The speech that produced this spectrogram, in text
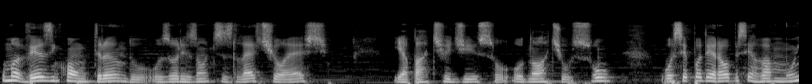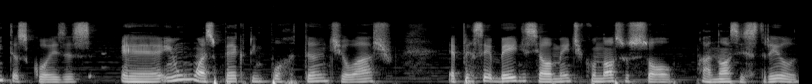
Uma vez encontrando os horizontes leste e oeste, e a partir disso o norte e o sul, você poderá observar muitas coisas. É, e um aspecto importante, eu acho, é perceber inicialmente que o nosso Sol, a nossa estrela,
